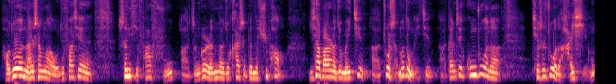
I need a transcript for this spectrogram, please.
好。多男生啊，我就发现身体发福啊，整个人呢就开始变得虚胖，一下班呢就没劲啊，做什么都没劲啊。但这工作呢，其实做的还行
